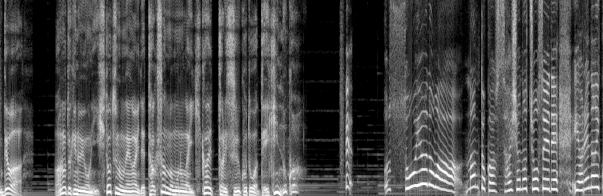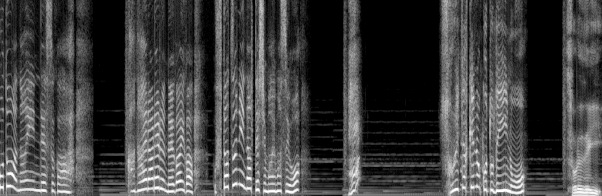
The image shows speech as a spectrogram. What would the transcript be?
い。ではあの時のように一つの願いでたくさんのものが生き返ったりすることはできんのか？そういうのはなんとか最初の調整でやれないことはないんですが叶えられる願いが2つになってしまいますよ。え？それだけのことでいいの？それでいい。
